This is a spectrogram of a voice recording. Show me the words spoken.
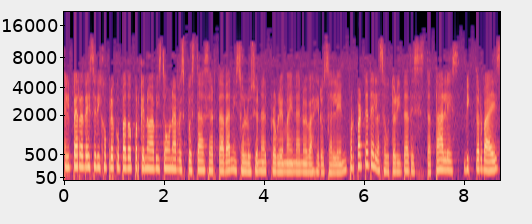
El PRD se dijo preocupado porque no ha visto una respuesta acertada ni solución al problema en la Nueva Jerusalén por parte de las autoridades estatales. Víctor Baez,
